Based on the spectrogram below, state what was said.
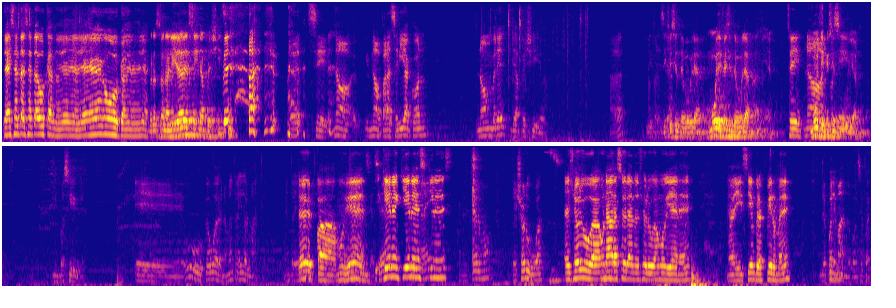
Ya, ya está, ya está buscando, ya, ya, ya, ya, cómo busca, mira, mira. Personalidades sin apellido. Eh, sí, no, no, para, sería con nombre de apellido. Difícil de googlear, muy difícil de googlear para mí. ¿eh? Sí. No, muy difícil imposible. de googlear. Imposible. Eh, uh, qué bueno, me han traído el mate. Me han traído el mate. Epa, muy bien. Gracias, ¿eh? ¿Quién es? ¿Quién es? ahí, ¿Quién es? Con el termo. El Yoruba. El Yoruga, un abrazo grande al Yoruga, muy bien, eh. Ahí siempre firme, eh. Después le mando porque se fue.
